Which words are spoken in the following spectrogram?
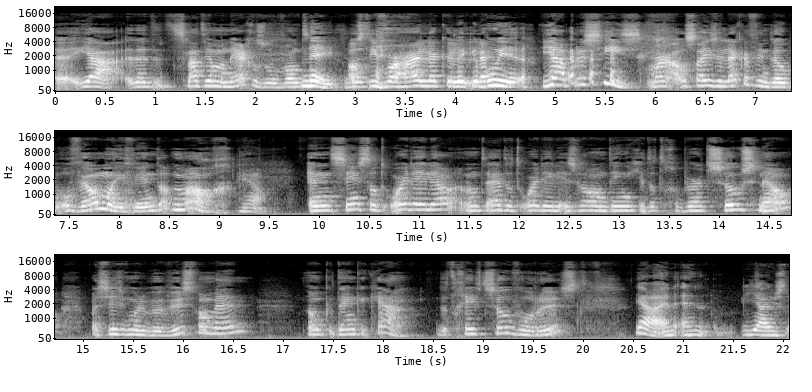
Uh, ja, het, slaat helemaal nergens op. Want nee, als die voor haar lekker... lekker boeien. Ja, precies. Maar als zij ze lekker vindt lopen of wel mooi vindt, dat mag. Ja. En sinds dat oordelen, want hè, dat oordelen is wel een dingetje dat gebeurt zo snel. Maar sinds ik me er bewust van ben, dan denk ik, ja, dat geeft zoveel rust. Ja, en, en juist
